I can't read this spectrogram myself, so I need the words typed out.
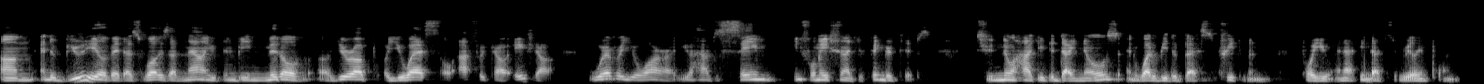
Um, and the beauty of it as well is that now you can be in middle of uh, Europe or US or Africa or Asia, wherever you are, you have the same information at your fingertips to know how to diagnose and what would be the best treatment for you. And I think that's really important.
